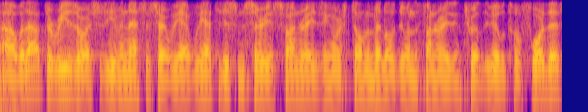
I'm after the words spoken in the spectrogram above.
uh, without the resources even necessary. We have we have to do some serious fundraising, we're still in the middle of doing the fundraising to be able to afford this.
